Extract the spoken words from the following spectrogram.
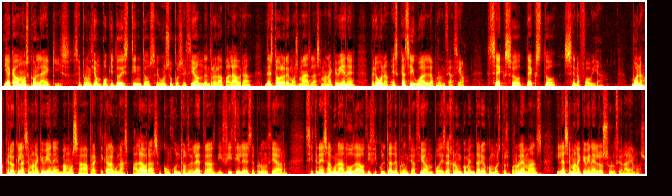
Y acabamos con la X. Se pronuncia un poquito distinto según su posición dentro de la palabra. De esto hablaremos más la semana que viene, pero bueno, es casi igual la pronunciación. Sexo, texto, xenofobia. Bueno, creo que la semana que viene vamos a practicar algunas palabras o conjuntos de letras difíciles de pronunciar. Si tenéis alguna duda o dificultad de pronunciación, podéis dejar un comentario con vuestros problemas y la semana que viene los solucionaremos.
